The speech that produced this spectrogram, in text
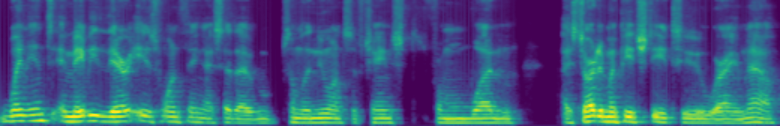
went into and maybe there is one thing i said um, some of the nuance have changed from when i started my phd to where i am now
